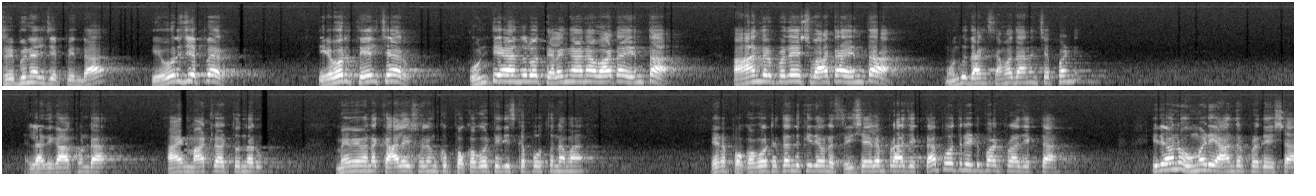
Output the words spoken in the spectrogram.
ట్రిబ్యునల్ చెప్పిందా? ఎవరు చెప్పారు? ఎవరు తేల్చారు? ఉంటే అందులో తెలంగాణ వాటా ఎంత? ఆంధ్రప్రదేశ్ వాటా ఎంత? ముందు దానికి సమాధానం చెప్పండి. ఇలా అది కాకుండా ఆయన మాట్లాడుతున్నారు. మేమేమైనా కాళేశ్వరంకు పొక్కగొట్టి తీసుకుపోతున్నామా? ఏమైనా పొక్కగొట్టేందుకు ఇది ఏమైనా శ్రీశైలం ప్రాజెక్టా పోతిరెడ్డిపాటు ప్రాజెక్టా? ఇదేమైనా ఉమ్మడి ఆంధ్రప్రదేశా?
